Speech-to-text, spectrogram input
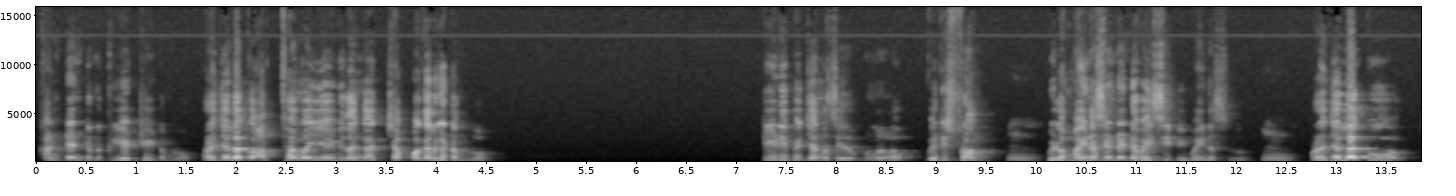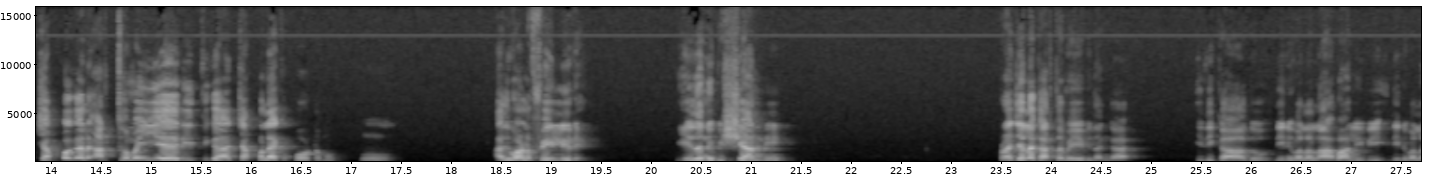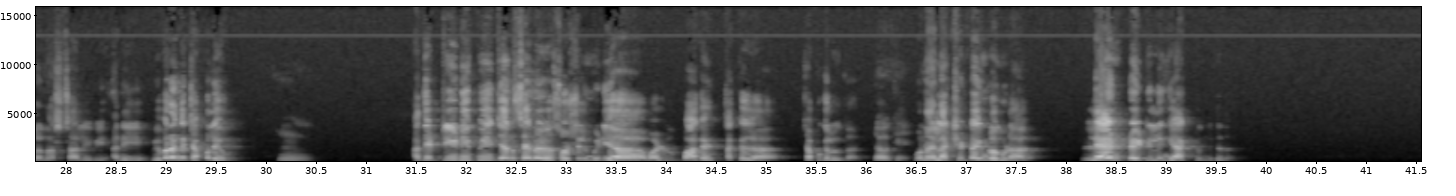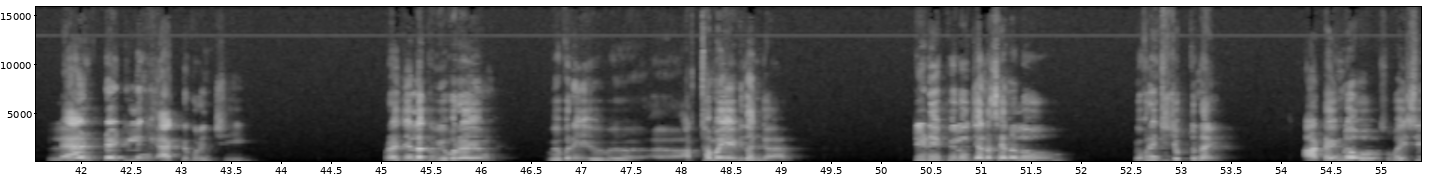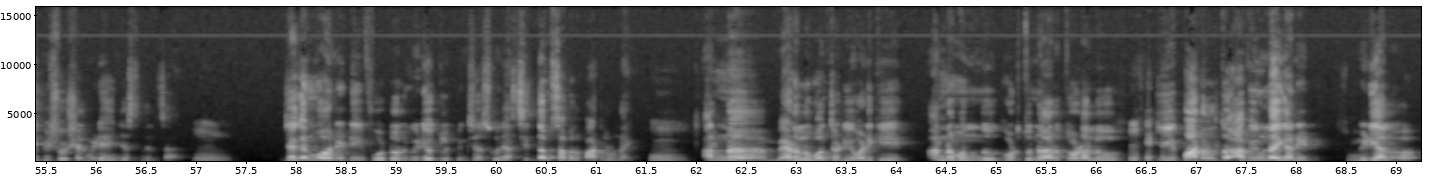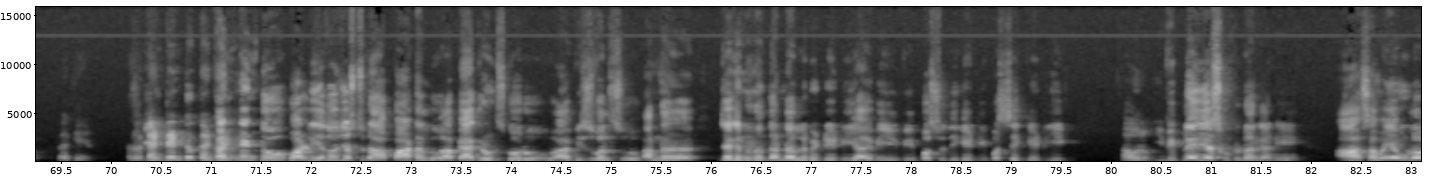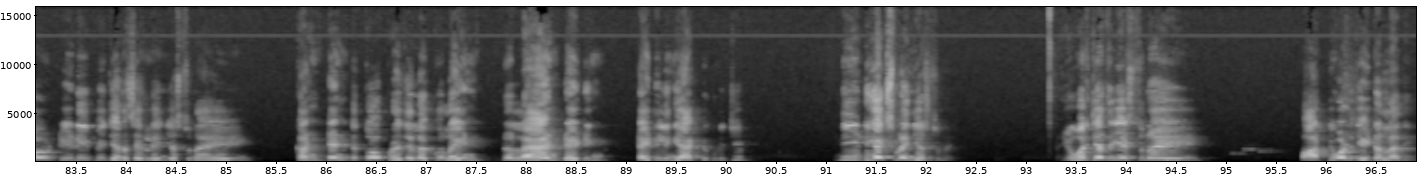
కంటెంట్ను క్రియేట్ చేయటంలో ప్రజలకు అర్థమయ్యే విధంగా చెప్పగలగటంలో టీడీపీ జనసేనలు వెరీ స్ట్రాంగ్ వీళ్ళ మైనస్ ఏంటంటే వైసీపీ మైనస్ ప్రజలకు చెప్పగల అర్థమయ్యే రీతిగా చెప్పలేకపోవటము. అది వాళ్ళ ఫెయిల్యూరే ఏదైనా విషయాన్ని ప్రజలకు అర్థమయ్యే విధంగా ఇది కాదు దీనివల్ల లాభాలు ఇవి దీనివల్ల నష్టాలు ఇవి అని వివరంగా చెప్పలేవు. అదే టీడీపీ జనసేన సోషల్ మీడియా వాళ్ళు బాగా చక్కగా చెప్పగలుగుతారు. ఓకే. మొన్న ఎలక్షన్ టైంలో కూడా ల్యాండ్ టైటిలింగ్ యాక్ట్ ఉంది కదా? ల్యాండ్ టైటిలింగ్ యాక్ట్ గురించి ప్రజలకు వివరం వివరి అర్థమయ్యే విధంగా టీడీపీలు జనసేనలు వివరించి చెప్తున్నాయి. ఆ టైంలో వైసీపీ సోషల్ మీడియా ఏం చేస్తుంది తెలుసా? జగన్మోహన్ రెడ్డి ఫోటోలు వీడియో క్లిప్పింగ్స్ చేసుకుని ఆ సిద్ధం సభల పాటలు ఉన్నాయి. అన్న మెడలు వంచడు ఎవడికి అన్న ముందు కొడుతున్నారు తోడలు. ఈ పాటలతో అవి ఉన్నాయి కానీ మీడియాలో. కంటెంట్ కంటెంట్ వాళ్ళు ఏదో చేస్తున్న ఆ పాటలు ఆ బ్యాక్గ్రౌండ్ స్కోరు ఆ విజువల్స్ అన్న జగనన్న దండాలు పెట్టేటి అవి ఇవి బస్సు దిగేటి బస్సు ఎక్కేటి. అవును. ఇవి ప్లే చేసుకుంటున్నారు కానీ ఆ సమయంలో టీడీపీ జనసేనలు ఏం చేస్తున్నాయి? కంటెంట్తో ప్రజలకు లైన్ ల్యాండ్ టైటింగ్ టైటిలింగ్ యాక్ట్ గురించి నీట్గా ఎక్స్ప్లెయిన్ చేస్తున్నాయి. ఎవరి చేత చేస్తున్నాయి? పార్టీ వాళ్ళు చేయటం అది.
